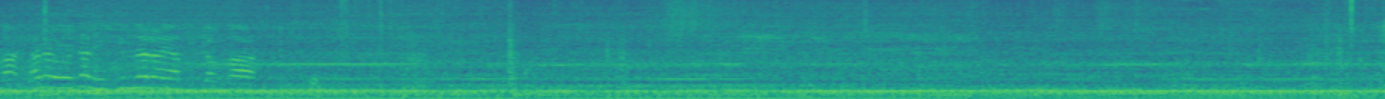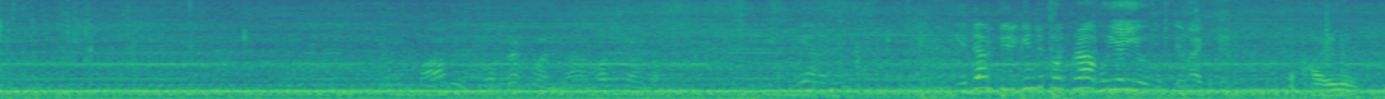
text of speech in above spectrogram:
Lan sana özel hekimler ayarlayacağım daha. Abi toprak var ya maşallah. Yani neden bir günde toprağı buraya yığmış demek ki. Aynen.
